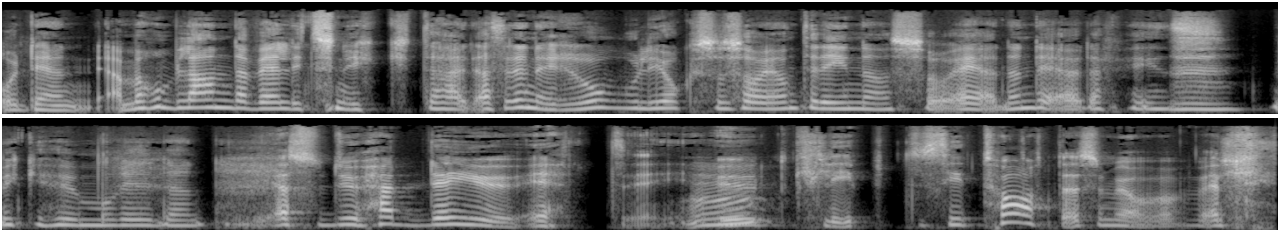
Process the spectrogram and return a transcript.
Och den, ja, men hon blandar väldigt snyggt. Det här, alltså den är rolig också, sa jag inte det innan så är den det. Det finns mm. mycket humor i den. Alltså du hade ju ett mm. utklippt citat där som jag var väldigt...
